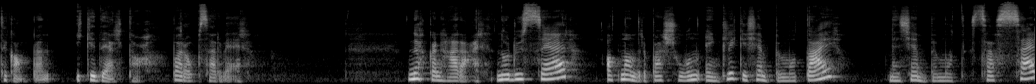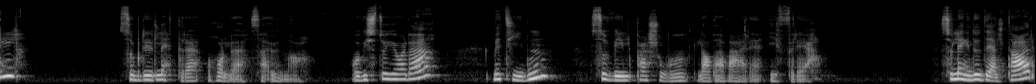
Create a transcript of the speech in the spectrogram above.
til kampen. Ikke delta. Bare observer. Nøkkelen her er når du ser at den andre personen egentlig ikke kjemper mot deg, men kjemper mot seg selv, så blir det lettere å holde seg unna. Og hvis du gjør det, med tiden så vil personen la deg være i fred. Så lenge du deltar,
